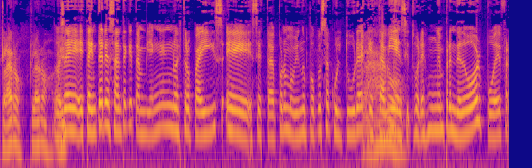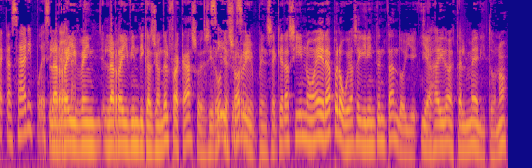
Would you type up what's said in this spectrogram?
Claro, claro. Entonces, está interesante que también en nuestro país eh, se está promoviendo un poco esa cultura que está bien. Si tú eres un emprendedor, puedes fracasar y puedes... La, la reivindicación del fracaso, es decir, oye, sorry, pensé que era así, no era, pero voy a seguir intentando y, y es ahí donde está el mérito, ¿no?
